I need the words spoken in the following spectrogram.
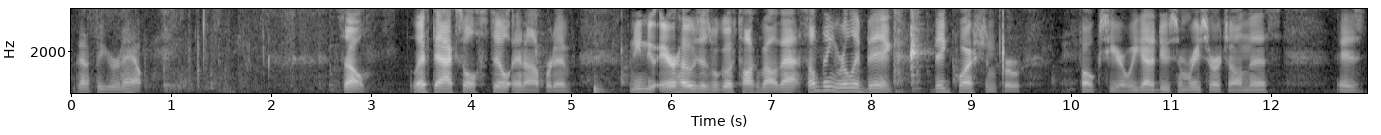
We got to figure it out. So, lift axle still inoperative. We need new air hoses. We'll go talk about that. Something really big, big question for folks here. We got to do some research on this. Is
